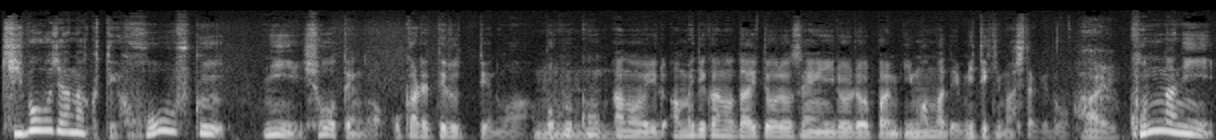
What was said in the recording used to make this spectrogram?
希望じゃなくて報復に焦点が置かれてるっていうのは、僕、あのアメリカの大統領選、いろいろやっぱり今まで見てきましたけど、はい、こんなに、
